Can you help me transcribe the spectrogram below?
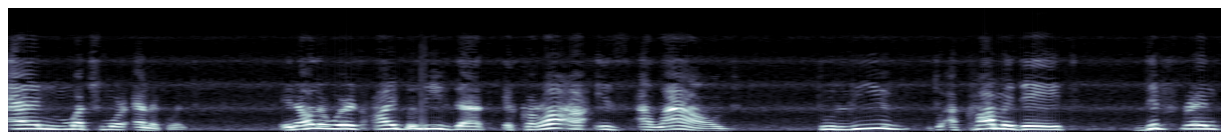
and much more eloquent. In other words, I believe that Iqra'a is allowed to leave, to accommodate different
